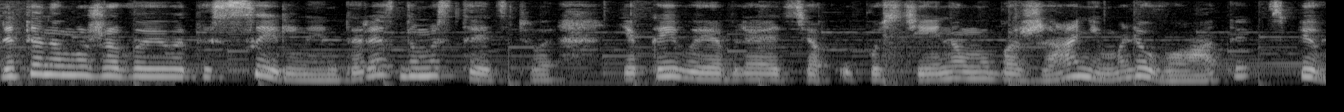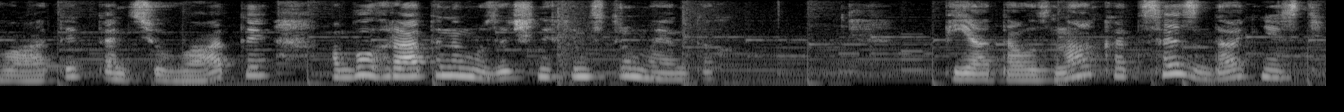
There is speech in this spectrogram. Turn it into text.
Дитина може виявити сильний інтерес до мистецтва, який виявляється у постійному бажанні малювати, співати, танцювати або грати на музичних інструментах. П'ята ознака це здатність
